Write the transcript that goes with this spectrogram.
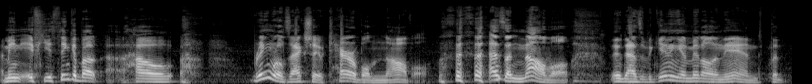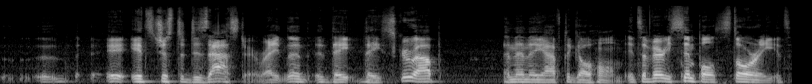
I mean, if you think about how Ringworld's actually a terrible novel. As a novel, it has a beginning, a middle, and the end, but uh, it, it's just a disaster, right? They they screw up, and then they have to go home. It's a very simple story. It's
